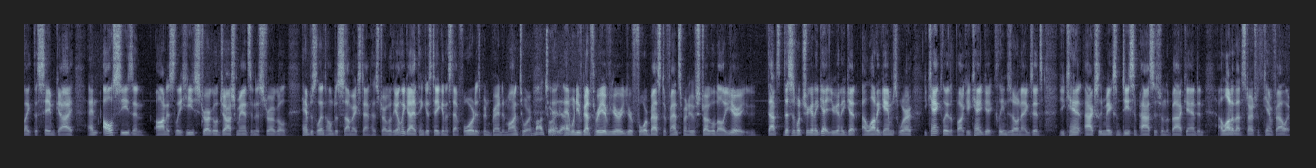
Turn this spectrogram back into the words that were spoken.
like the same guy, and all season honestly, he's struggled. Josh Manson has struggled. Hampus Lindholm, to some extent, has struggled. The only guy I think has taken a step forward has been Brandon Montour. Montour, and, yeah. and when you've got three of your, your four best defensemen who've struggled all year, that's this is what you're going to get. You're going to get a lot of games where you can't clear the puck, you can't get clean zone exits, you can't actually make some decent passes from the back end, and a lot of that starts with Cam Fowler.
